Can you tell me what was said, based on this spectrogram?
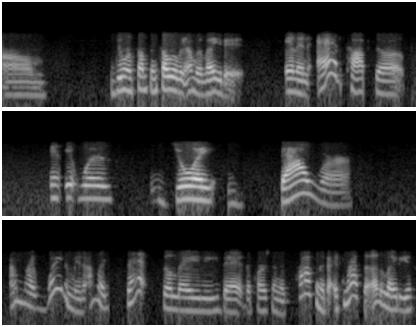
um, doing something totally unrelated, and an ad popped up, and it was Joy Bauer. I'm like, wait a minute. I'm like, that's the lady that the person is talking about. It's not the other lady, it's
